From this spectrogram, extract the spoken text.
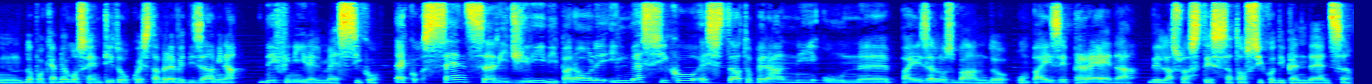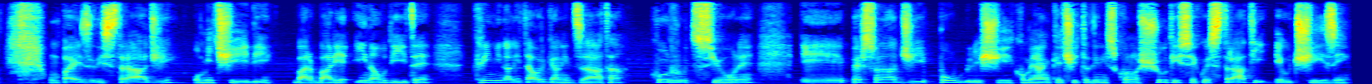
mm, dopo che abbiamo sentito questa breve disamina, definire il Messico. Ecco, senza rigiri di parole, il Messico è stato per anni un eh, paese allo sbando, un paese preda della sua stessa tossicodipendenza, un paese di stragi, omicidi, barbarie inaudite, criminalità organizzata, corruzione e personaggi pubblici come anche cittadini sconosciuti sequestrati e uccisi.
